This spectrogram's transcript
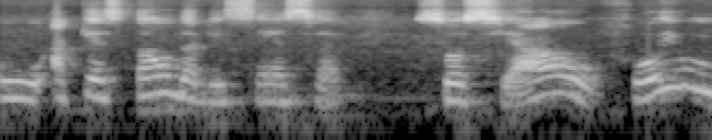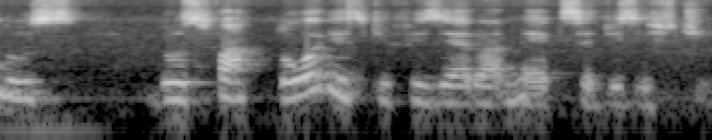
o, a questão da licença social foi um dos, dos fatores que fizeram a Nexa desistir.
